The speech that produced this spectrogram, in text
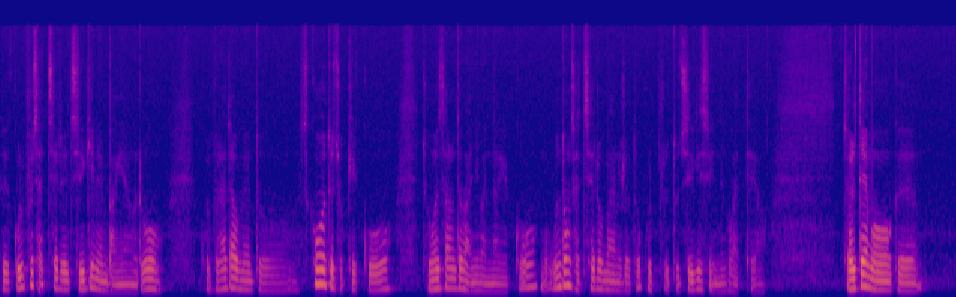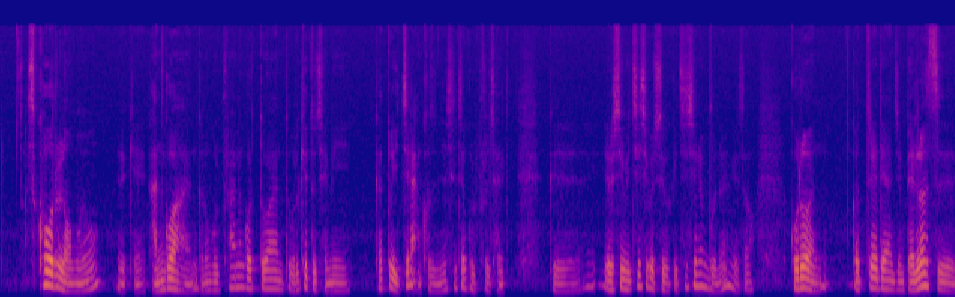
그 골프 자체를 즐기는 방향으로 골프를 하다 보면 또 스코어도 좋겠고 좋은 사람도 많이 만나겠고 뭐 운동 자체로만으로도 골프를 또 즐길 수 있는 것 같아요. 절대 뭐 그 스코어를 너무 이렇게 간과한 그런 골프를 하는 것 또한 또 그렇게 또 재미가 또 있지는 않거든요. 실제 골프를 잘 그 열심히 치시고 즐겁게 치시는 분은 그래서 그런 것들에 대한 지금 밸런스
